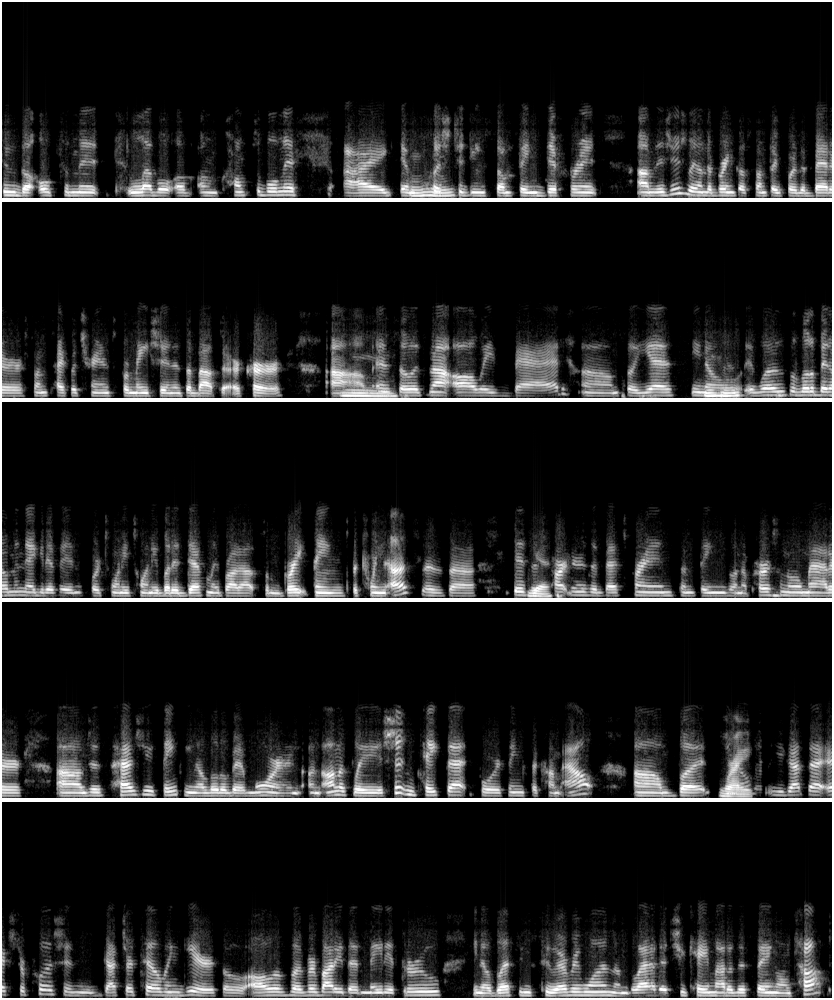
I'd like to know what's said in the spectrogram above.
to the ultimate level of uncomfortableness i am Mhm. pushed to do something different um, it's usually on the brink of something for the better. Some type of transformation is about to occur. Um, Mm. And so it's not always bad. Um, so, yes, you know, Mhm. it was a little bit on the negative end for 2020, but it definitely brought out some great things between us as uh, business Yes. partners and best friends, some things on a personal matter. Um, just has you thinking a little bit more. And, and honestly, it shouldn't take that for things to come out. Um, but you, Right. know, you got that extra push and got your tail in gear. So all of everybody that made it through, you know, blessings to everyone. I'm glad that you came out of this thing on top.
